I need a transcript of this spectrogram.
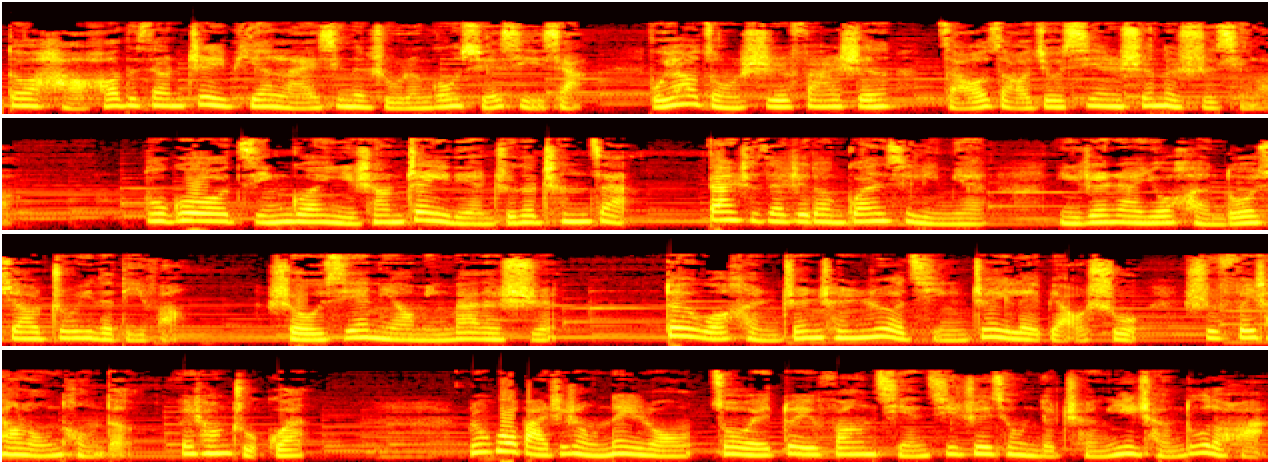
都好好的向这篇来信的主人公学习一下，不要总是发生早早就现身的事情了。不过，尽管以上这一点值得称赞。但是在这段关系里面，你仍然有很多需要注意的地方。首先，你要明白的是，对我很真诚热情这一类表述是非常笼统的，非常主观。如果把这种内容作为对方前期追求你的诚意程度的话，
